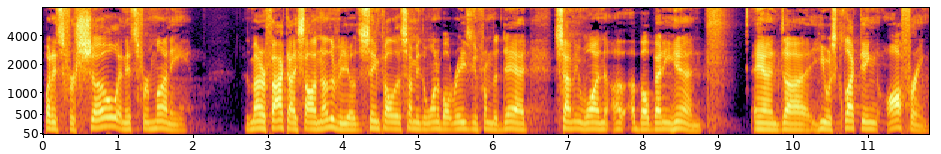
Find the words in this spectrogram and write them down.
But it's for show and it's for money. As a matter of fact, I saw another video. The same fellow that sent me the one about raising from the dead sent me one uh, about Benny Hinn. And uh, he was collecting offering.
